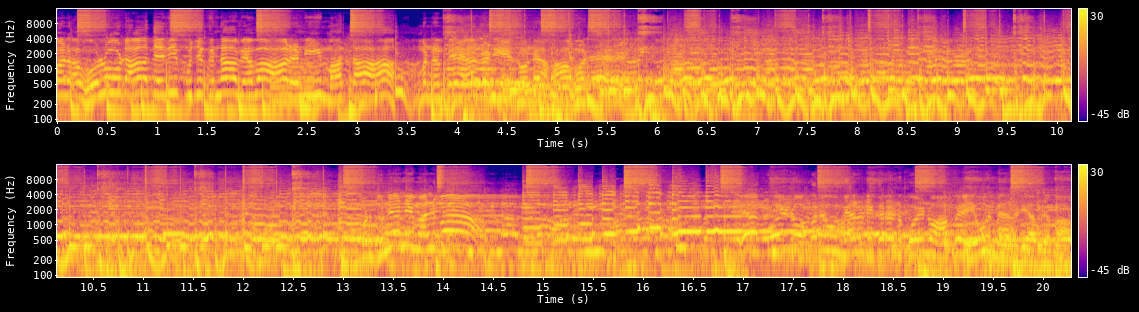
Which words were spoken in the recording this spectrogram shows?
મારા હોલોડા દેવી પૂજકના વ્યવહારની માતા, મન મેલડી જોને હાવડે. પણ દુનિયાની માલબા, એ કોઈનો કરે એવું મેલડી કરે ને કોઈનો આપે, એવું મેલડી આપે બા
